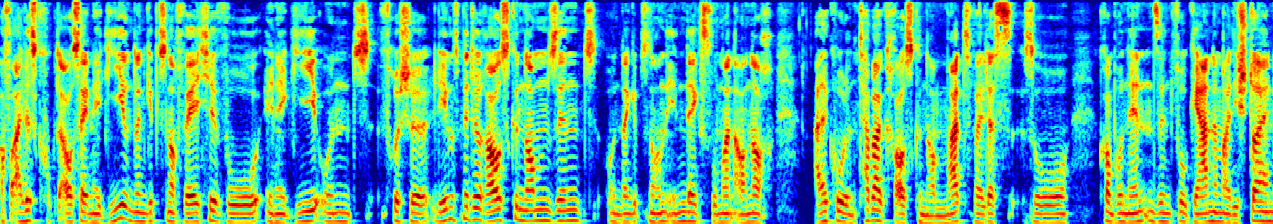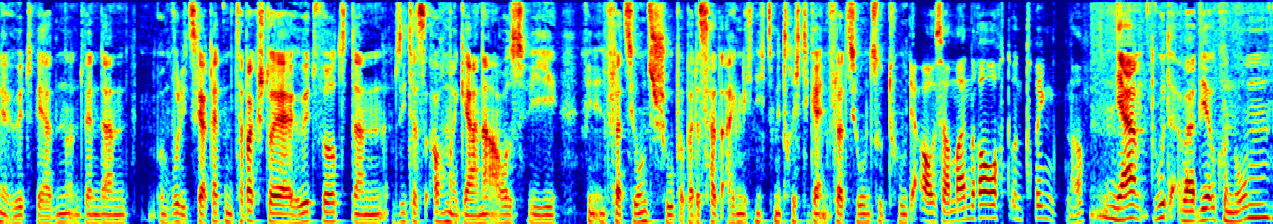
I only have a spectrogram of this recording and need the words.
auf alles guckt außer Energie und dann gibt es noch welche, wo Energie und frische Lebensmittel rausgenommen sind und dann gibt es noch einen Index, wo man auch noch Alkohol und Tabak rausgenommen hat, weil das so Komponenten sind, wo gerne mal die Steuern erhöht werden. Und wenn dann irgendwo die Zigaretten, die Tabaksteuer erhöht wird, dann sieht das auch mal gerne aus wie, wie ein Inflationsschub. Aber das hat eigentlich nichts mit richtiger Inflation zu tun. Ja, außer man raucht und trinkt, ne? Ja, gut, aber wir Ökonomen,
